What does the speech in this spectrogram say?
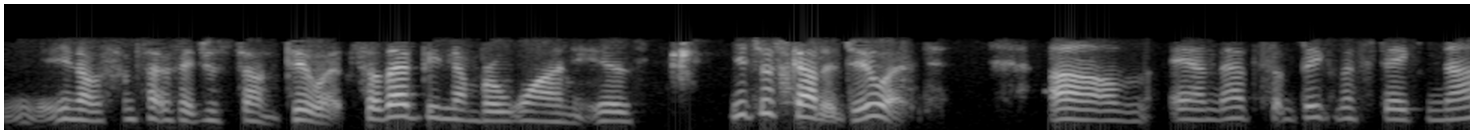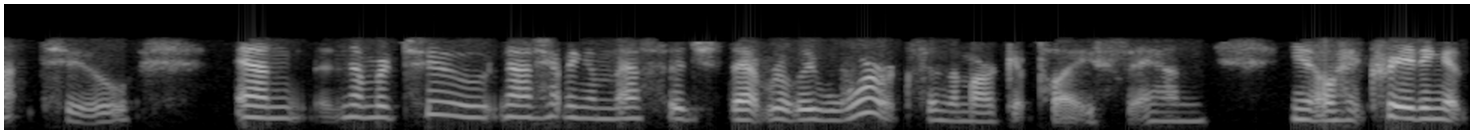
you know sometimes they just don't do it. So that'd be number one: is you just got to do it, um, and that's a big mistake not to. And number two not having a message that really works in the marketplace and you know creating it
